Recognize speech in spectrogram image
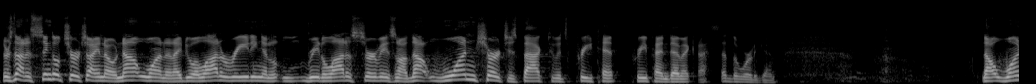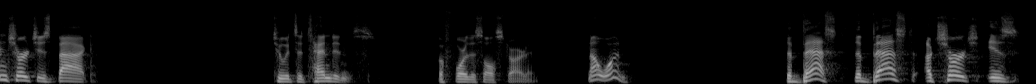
there's not a single church I know, not one, and I do a lot of reading and read a lot of surveys and all. Not one church is back to its pre pandemic. I said the word again. Not one church is back to its attendance before this all started? Not one. The best, the best a church is,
